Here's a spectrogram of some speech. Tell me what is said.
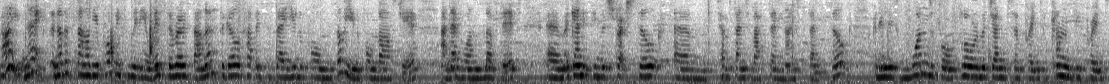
Right, next, another style you're probably familiar with, the Rosanna. The girls had this as their uniform, summer uniform last year, and everyone loved it. Um, again, it's in the stretch silks, 10% um, elastane, 90% silk, and in this wonderful flora magenta print, a pansy print,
